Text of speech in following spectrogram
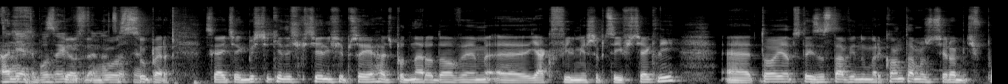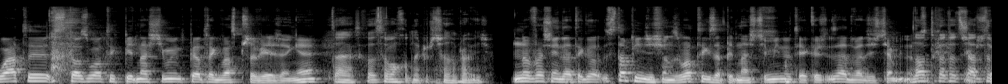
A nie, to było zajebiste, no było super. Słuchajcie, jakbyście kiedyś chcieli się przejechać pod Narodowym, e, jak w filmie Szybcy i Wściekli, e, to ja tutaj zostawię numer konta, możecie robić wpłaty, 100 zł, 15 minut, Piotrek was przewiezie, nie? Tak, tylko samochód najpierw trzeba naprawić. No właśnie dlatego 150 zł za 15 minut, jakoś za 20 minut. No tylko to trzeba, to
